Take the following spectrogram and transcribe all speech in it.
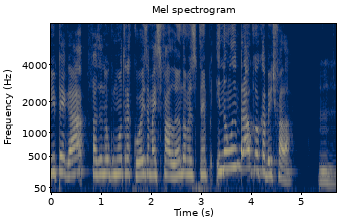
me pegar fazendo alguma outra coisa, mas falando ao mesmo tempo e não lembrar o que eu acabei de falar. Uhum.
